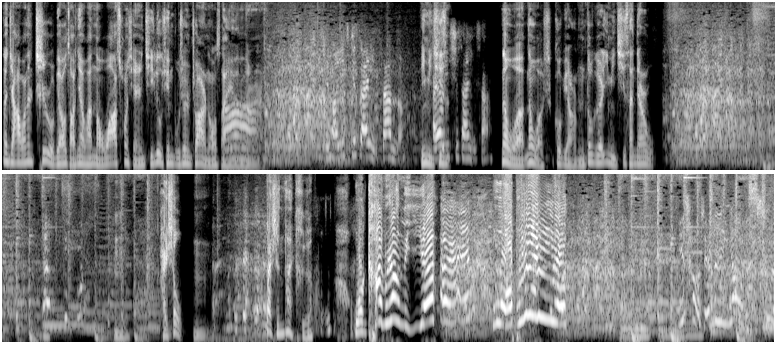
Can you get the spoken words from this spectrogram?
那家伙那吃乳标早见完，脑瓜创显示器，六亲不顺，抓耳挠腮的那喜欢一七三以上的，一米七，一七三以上。那我那我是够标，你豆哥一米七三点五。还瘦，嗯，但是奈何我看不上你呀，哎，我不乐意呀。你瞅谁乐意要你吃？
